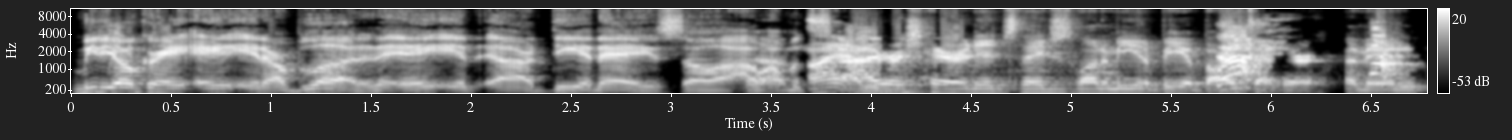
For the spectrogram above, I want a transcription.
mediocre ain't, ain't in our blood, it ain't in our DNA. So yeah, I'm, I'm my Irish heritage, they just wanted me to be a bartender. I mean,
